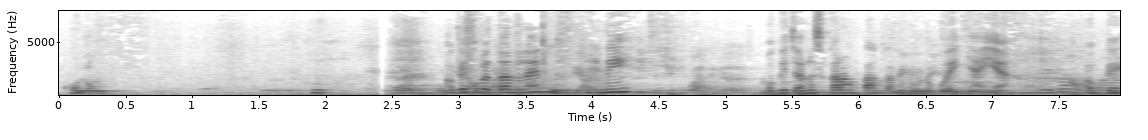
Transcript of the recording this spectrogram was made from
kolong makan lem ini? Bagi Janu sekarang panggang dulu kuenya ya. Oke. Okay.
